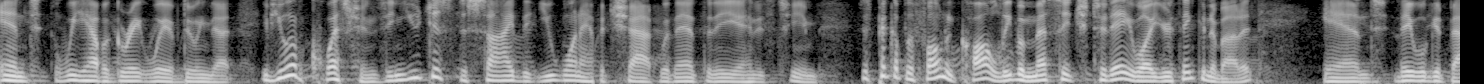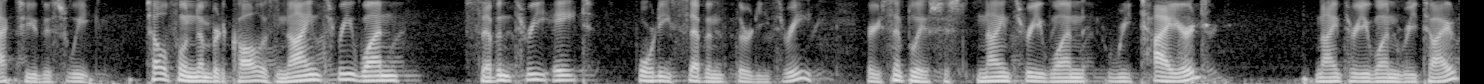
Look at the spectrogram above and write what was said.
And we have a great way of doing that. If you have questions and you just decide that you want to have a chat with Anthony and his team, just pick up the phone and call. Leave a message today while you're thinking about it, and they will get back to you this week. Telephone number to call is 931 738 4733. Very simply, it's just 931 retired. 931 retired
